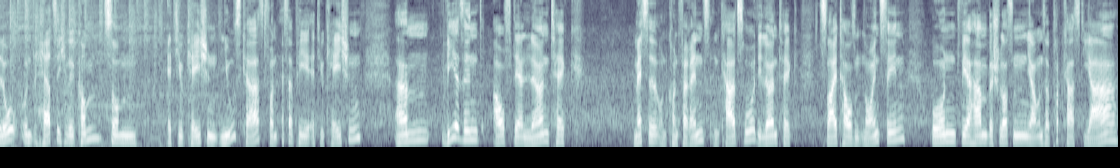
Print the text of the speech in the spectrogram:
Hallo und herzlich willkommen zum Education Newscast von SAP Education. Ähm, wir sind auf der LearnTech Messe und Konferenz in Karlsruhe, die LearnTech 2019. Und wir haben beschlossen, ja, unser Podcast-Jahr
